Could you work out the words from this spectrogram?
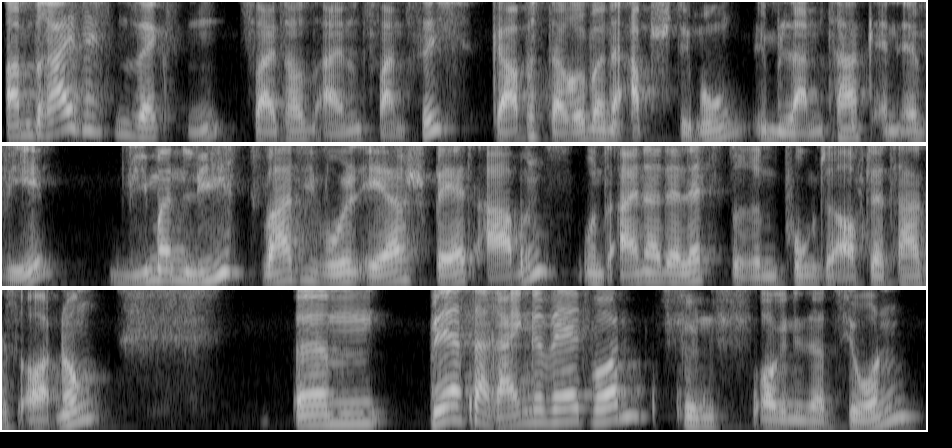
Am 30.06.2021 gab es darüber eine Abstimmung im Landtag NRW. Wie man liest, war die wohl eher spät abends und einer der letzteren Punkte auf der Tagesordnung. Ähm, Wer ist da reingewählt worden? Fünf Organisationen.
